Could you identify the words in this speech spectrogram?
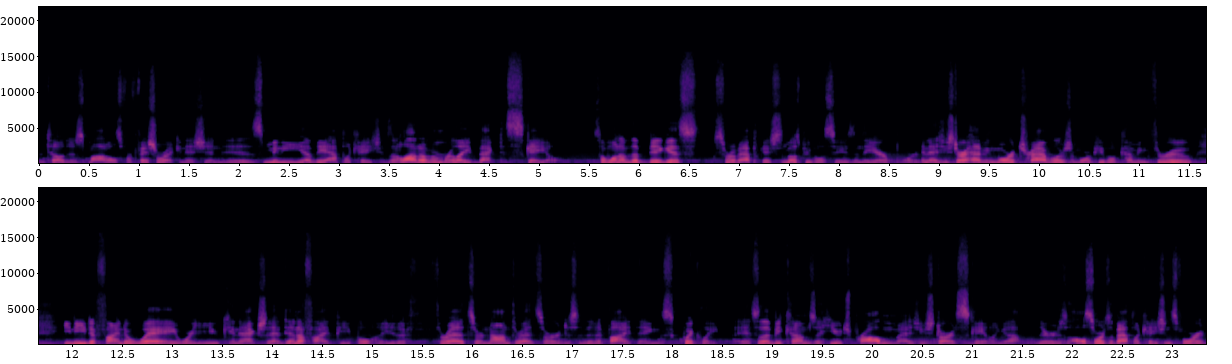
intelligence models for facial recognition is many of the applications, and a lot of them relate back to scale. So one of the biggest sort of applications most people see is in the airport. And as you start having more travelers and more people coming through, you need to find a way where you can actually identify people, either threats or non-threats, or just identify things quickly. And so that becomes a huge problem as you start scaling up. There's all sorts of applications for it.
